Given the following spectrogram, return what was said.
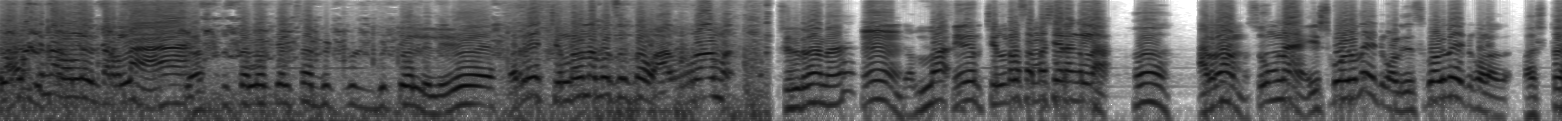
ದುಡ್ಡು ತಿನ್ನೋರಲ್ಲ ಇರ್ತಾರಲ್ಲ. ಎಷ್ಟು ಚಲೋ ಕೆಲಸ ಬಿಟ್ಟು ಬಿಟ್ಟು ಅಲ್ಲಿ ಬರೇ ಚಿಲ್ಡ್ರನ್ ಬಸ್ತಾವ ಆರಾಮ. ಚಿಲ್ಡ್ರನ ಹ್ಮ್. ಎಲ್ಲ. ನೀವ್ ಚಿಲ್ಡ್ರ ಸಮಸ್ಯೆ ಇರಂಗಿಲ್ಲ. ಹಾ. ಆರಾಮ್. ಸುಮ್ನೆ ಇಸ್ಕೊಳ್ಳೋದು ಇಟ್ಕೊಳ್ಳೋದು ಇಸ್ಕೊಳ್ಳೋದು ಇಟ್ಕೊಳ್ಳೋದು. ಅಷ್ಟೇ.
